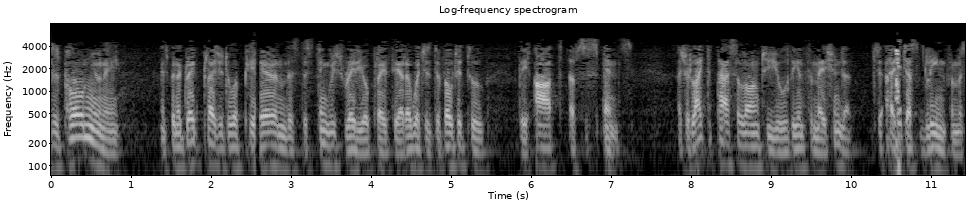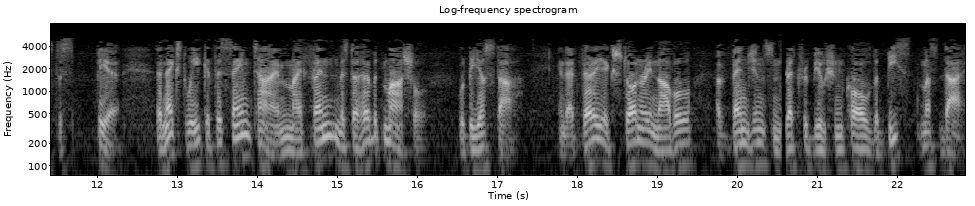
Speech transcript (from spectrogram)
is Paul Muni. It's been a great pleasure to appear in this distinguished radio play theater, which is devoted to the art of suspense. I should like to pass along to you the information that I just gleaned from Mr. Spier. The next week, at the same time, my friend Mr. Herbert Marshall will be your star in that very extraordinary novel of vengeance and retribution called The Beast Must Die.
